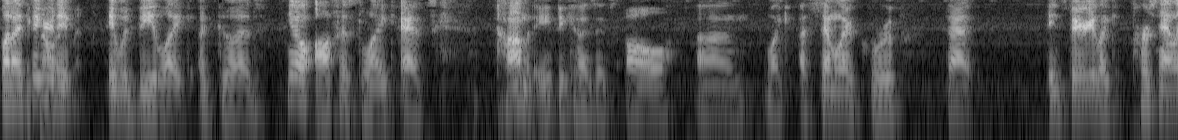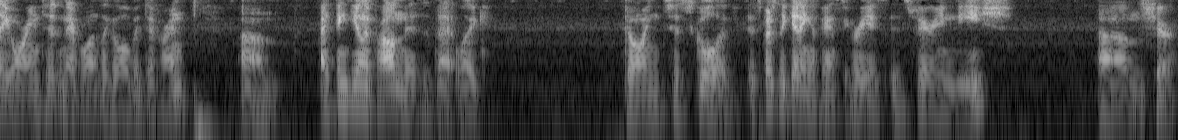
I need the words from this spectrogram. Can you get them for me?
but i figured it it would be like a good you know office like esque comedy because it's all um like a similar group that is very like personality oriented and everyone's like a little bit different. Um i think the only problem is is that like going to school especially getting advanced degrees is very niche. Um Sure.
